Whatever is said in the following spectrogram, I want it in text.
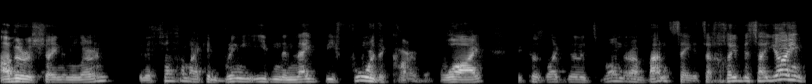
Other Rishonim learn the Sachem, I can bring even the night before the korban. Why? Because like the Ritzvon Ramban say, it's a chayvus hayoim.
